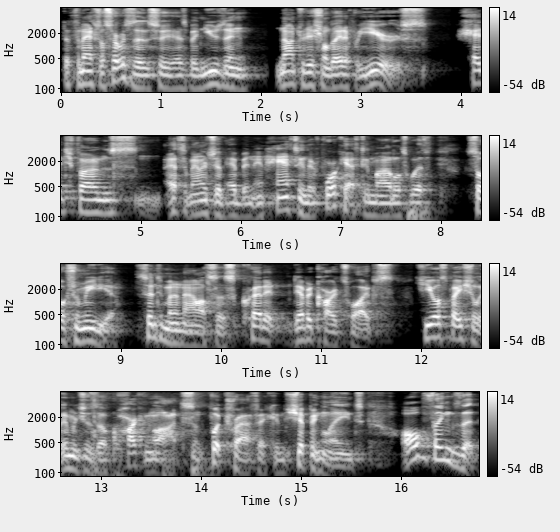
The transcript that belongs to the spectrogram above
the financial services industry has been using non-traditional data for years. Hedge funds, asset managers have been enhancing their forecasting models with social media, sentiment analysis, credit, debit card swipes, geospatial images of parking lots and foot traffic and shipping lanes, all things that,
